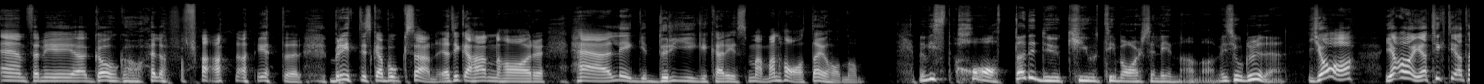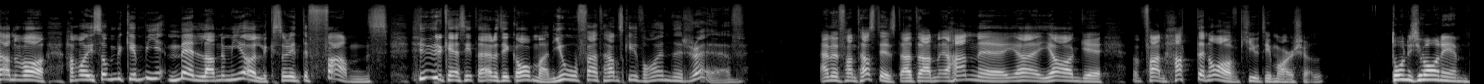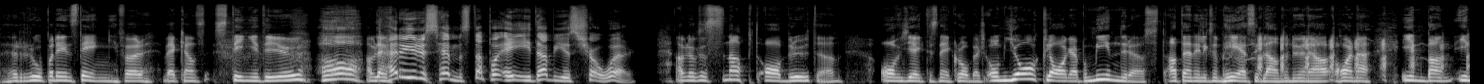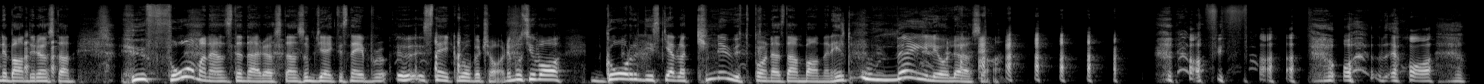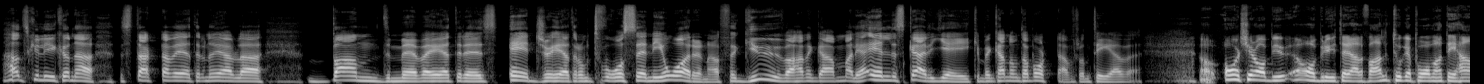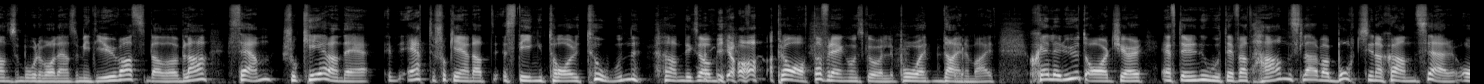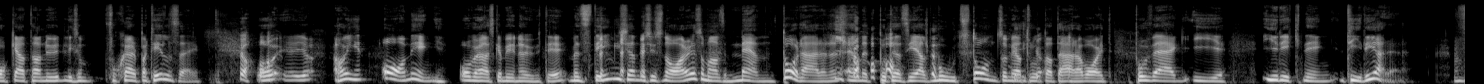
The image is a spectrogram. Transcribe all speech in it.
äh, Anthony Gogo, eller vad fan han heter. Brittiska boxaren. Jag tycker han har härlig, dryg karisma. Man hatar ju honom. Men visst hatade du QT Marcel innan? Va? Visst gjorde du det? Ja, Ja, jag tyckte att han var, han var ju så mycket me mellanmjölk så det inte fanns. Hur kan jag sitta här och tycka om han? Jo, för att han ska ju vara en röv. Nej, men fantastiskt att han, han jag, jag, fan hatten av QT Marshall. Tony Schivani ropade in Sting för veckans Sting-intervju. Oh, blev... Det här är ju det sämsta på AEWs shower. Han blev också snabbt avbruten av Jake the Snake Roberts. Om jag klagar på min röst, att den är liksom hes ibland och nu när jag har den här innebandyrösten. Hur får man ens den där rösten som Jake the Snake, uh, Snake Roberts har? Det måste ju vara gordisk jävla knut på de där stambanden. Helt omöjlig att lösa. Ja, fy fan. Och, ja, han skulle ju kunna starta vad heter det, någon jävla band med vad heter det, Edge och heter de två seniorerna. För gud vad han är gammal. Jag älskar Jake, men kan de ta bort honom från tv? Ja, Archer avbryter i alla fall. Tog jag på mig att det är han som borde vara den som intervjuas. Bla, bla, bla. Sen, chockerande. Ett, chockerande att Sting tar ton. Han liksom ja. pratar för en gångs skull på ett Dynamite. Skäller ut Archer efter en noter för att han slarvar bort sina chanser och att han nu liksom får skärpa till sig. Ja. Och jag har ingen aning om vad det här ska mynna ut i, men Sting kändes ju snarare som hans mentor här än, ja. än ett potentiellt motstånd som jag trott att det här har varit på väg i i riktning tidigare.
